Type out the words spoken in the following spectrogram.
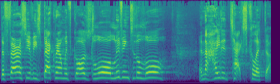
The Pharisee of his background with God's law, living to the law, and the hated tax collector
